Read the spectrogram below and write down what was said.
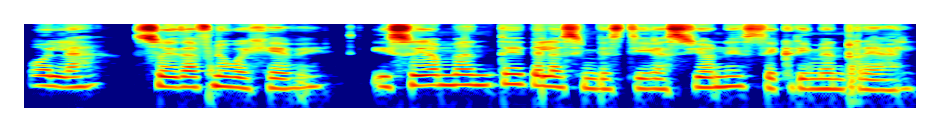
Hola, soy Dafne Wegebe y soy amante de las investigaciones de crimen real.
